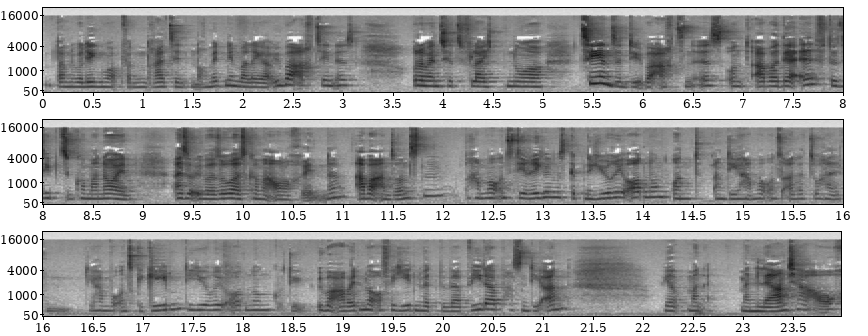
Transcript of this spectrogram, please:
dann überlegen wir, ob wir den 13. noch mitnehmen, weil er ja über 18 ist. Oder wenn es jetzt vielleicht nur 10 sind, die über 18 ist, und aber der 11. 17,9. Also über sowas können wir auch noch reden. Ne? Aber ansonsten haben wir uns die Regeln, es gibt eine Juryordnung und an die haben wir uns alle zu halten. Die haben wir uns gegeben, die Juryordnung. Die überarbeiten wir auch für jeden Wettbewerb wieder, passen die an. Wir, man man lernt ja auch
